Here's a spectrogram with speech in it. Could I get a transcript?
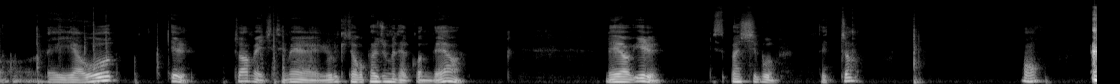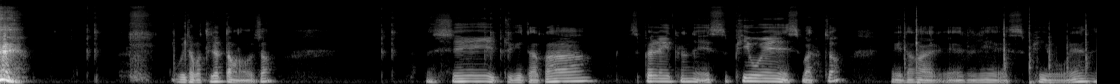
어, 레이아웃 1.html 이렇게 작업해주면 될 건데요. 레이아웃 1 responsive 됐죠? 어? 왜 자꾸 틀렸다고 나오죠? 다시 이쪽에다가 스펠링이 틀린 SPONS 맞죠? 여기다가 RESPONSIVE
